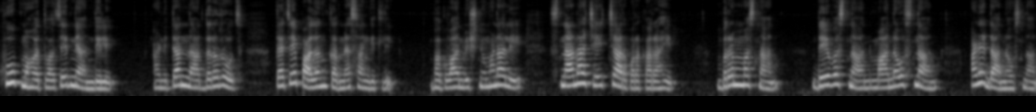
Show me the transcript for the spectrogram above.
खूप महत्त्वाचे ज्ञान दिले आणि त्यांना दररोज त्याचे पालन करण्यास सांगितले. भगवान विष्णू म्हणाले स्नानाचे चार प्रकार आहेत. ब्रह्मस्नान देवस्नान मानवस्नान आणि दानवस्नान.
